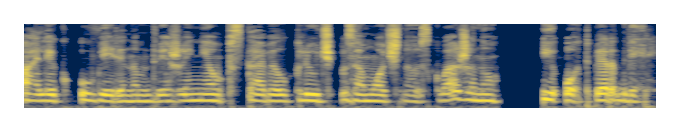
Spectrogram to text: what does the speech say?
Алик уверенным движением вставил ключ в замочную скважину и отпер дверь.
